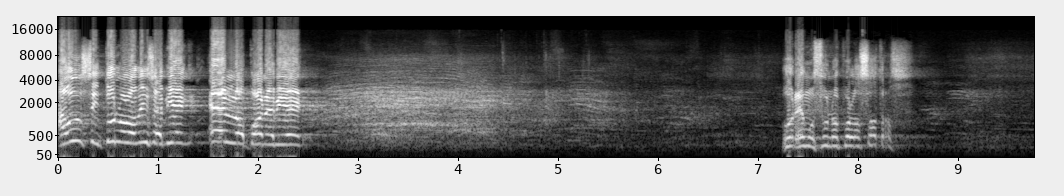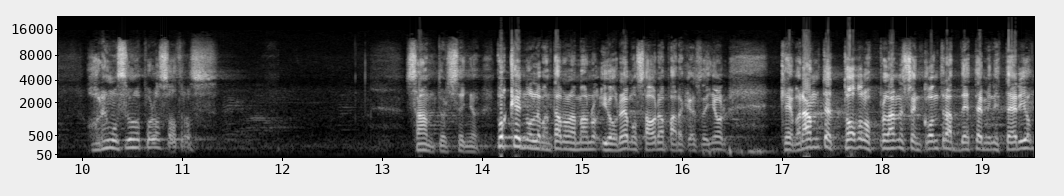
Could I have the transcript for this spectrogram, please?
Aun si tú no lo dices bien, Él lo pone bien. Oremos unos por los otros. Oremos unos por los otros. Santo el Señor. ¿Por qué no levantamos la mano y oremos ahora para que el Señor quebrante todos los planes en contra de este ministerio?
